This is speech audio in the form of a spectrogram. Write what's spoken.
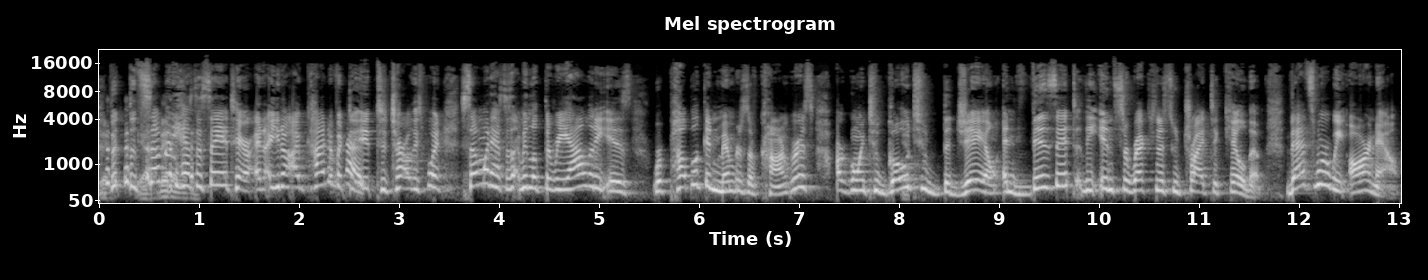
But, but yeah, somebody has to say it, Tara. And, you know, I'm kind of, a, to Charlie's point, someone has to, I mean, look, the reality is Republican members of Congress are going to go yeah. to the jail and visit the insurrectionists who tried to kill them. That's where we are now.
